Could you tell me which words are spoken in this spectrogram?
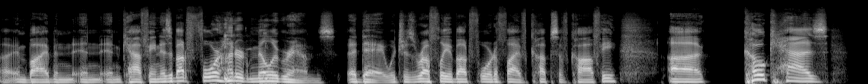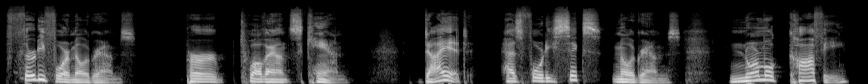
uh, imbibe in, in, in caffeine, is about 400 milligrams a day, which is roughly about four to five cups of coffee. Uh, Coke has 34 milligrams per 12 ounce can. Diet has 46 milligrams. Normal coffee,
